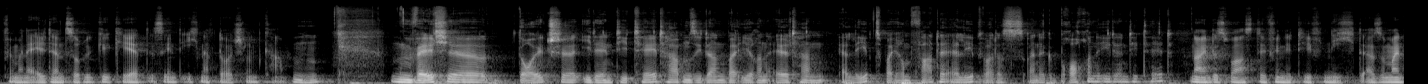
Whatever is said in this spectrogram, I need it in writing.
für meine Eltern zurückgekehrt sind, ich nach Deutschland kam. Mhm. Welche deutsche Identität haben Sie dann bei Ihren Eltern erlebt, bei Ihrem Vater erlebt? War das eine gebrochene Identität? Nein, das war es definitiv nicht. Also mein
